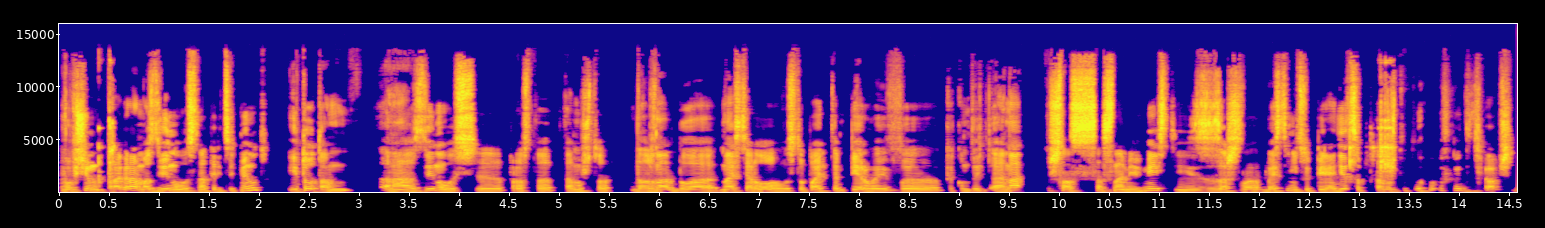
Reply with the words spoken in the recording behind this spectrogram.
В общем, программа сдвинулась на 30 минут, и то там она сдвинулась э, просто потому, что должна была Настя Орлова выступать там первой в каком-то... Она шла со, с нами вместе и зашла в гостиницу переодеться, потому что вообще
